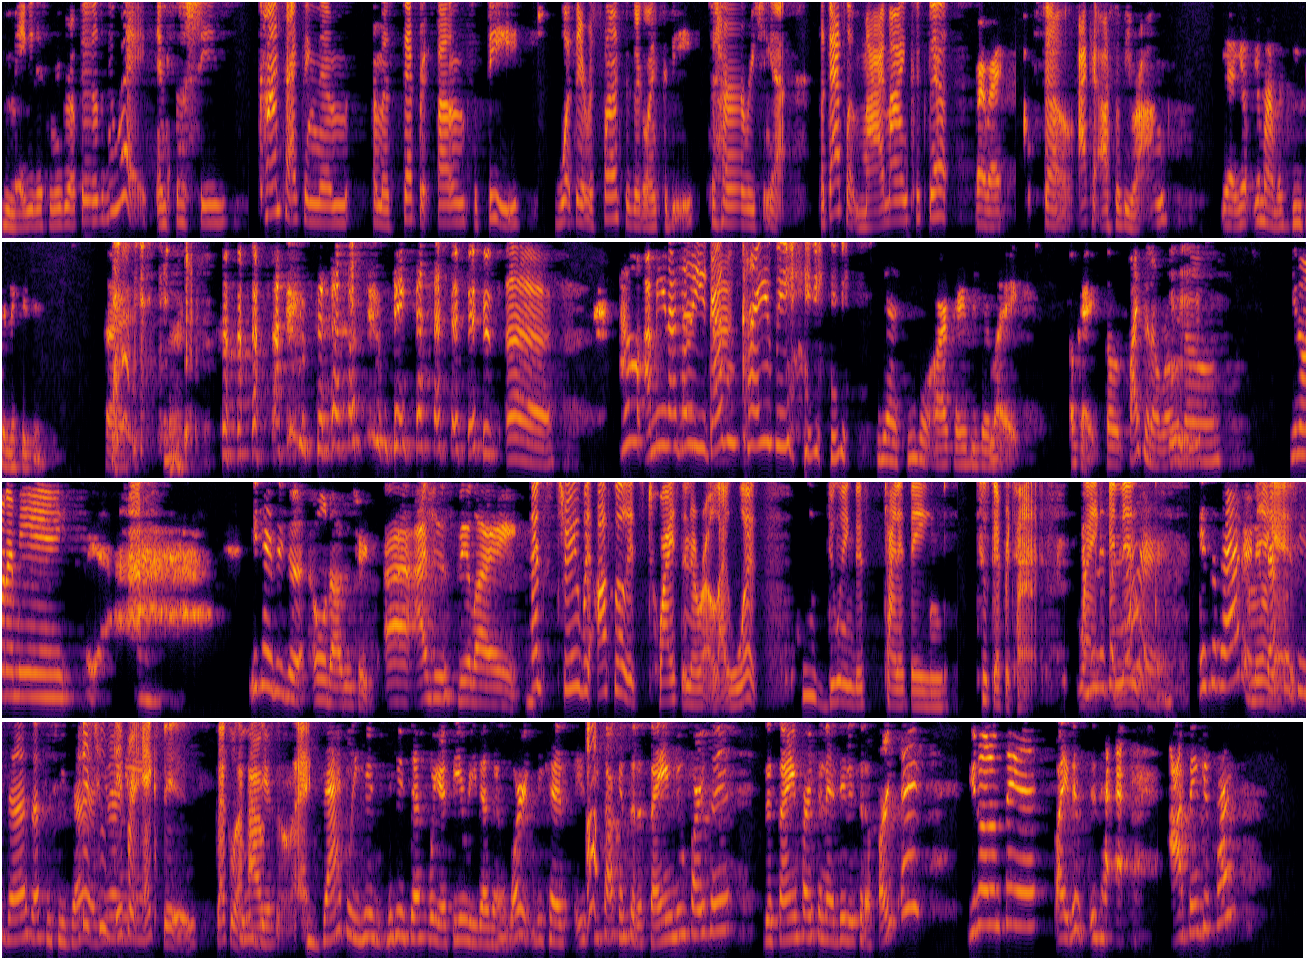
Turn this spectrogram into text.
Maybe this new girl feels a new way. And so she's contacting them from a separate phone to see what their responses are going to be to her reaching out. But that's what my mind cooked up. Right, right. So I could also be wrong. Yeah, your, your mom was deep in the kitchen. because, uh, I don't. I mean, I tell you, girls is crazy. yes, people are crazy, but like, okay, so twice in a row, though. You know what I mean? You can't take the old dog in tricks. I I just feel like that's true, but also it's twice in a row. Like, what? Who's doing this kind of thing two separate times? Like, I mean, and then it's a pattern. I mean, that's what she does. That's what she does. They're two you know different I mean? exes. That's what two I was feeling like. Exactly. Here's, here's just where your theory doesn't work because is she talking to the same new person, the same person that did it to the first ex? You know what I'm saying? Like this is. I think it's her.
